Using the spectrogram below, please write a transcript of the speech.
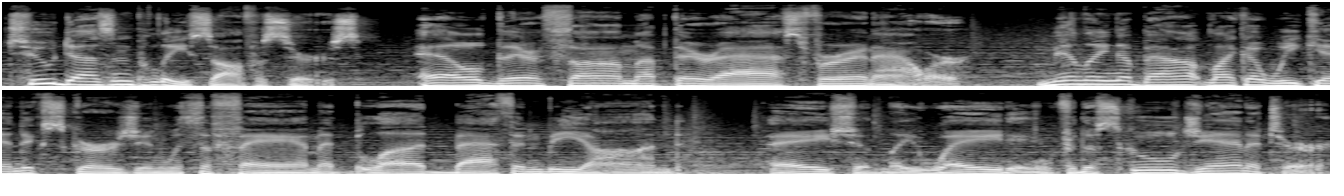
two dozen police officers held their thumb up their ass for an hour, milling about like a weekend excursion with the fam at Bloodbath and Beyond, patiently waiting for the school janitor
